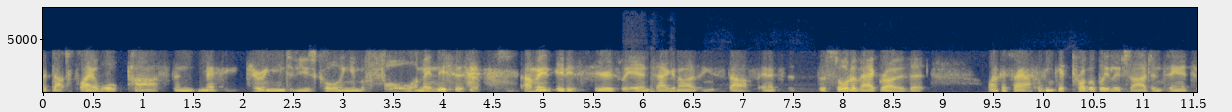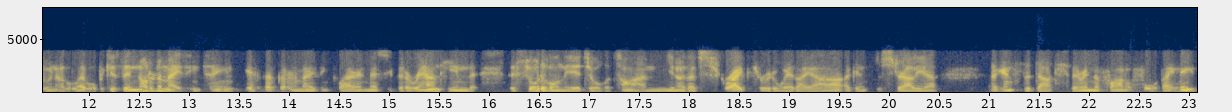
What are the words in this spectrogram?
a Dutch player walked past and Messi during interviews calling him a fool. I mean, this is, I mean, it is seriously antagonising stuff, and it's the, the sort of aggro that like I say, I think it probably lifts Argentina to another level because they're not an amazing team. Yes, they've got an amazing player in Messi, but around him, they're sort of on the edge all the time. You know, they've scraped through to where they are against Australia against the Dutch. They're in the final four. They need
